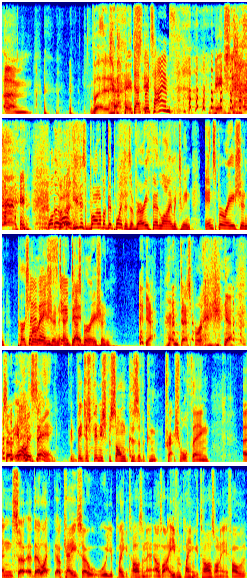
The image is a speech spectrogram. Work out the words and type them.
um, but it's, desperate it's, times. it's, well, then, hold on. You just brought up a good point. There's a very thin line between inspiration, perspiration, and, and desperation. Yeah, and desperation. yeah. So it, well, I'm saying they just finished the song because of a contractual thing. And so they're like, okay, so will you play guitars on it? I was like, even playing guitars on it, if I was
